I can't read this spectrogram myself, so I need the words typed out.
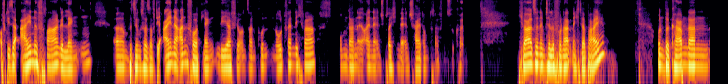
auf diese eine Frage lenken, äh, beziehungsweise auf die eine Antwort lenken, die ja für unseren Kunden notwendig war, um dann eine entsprechende Entscheidung treffen zu können. Ich war also in dem Telefonat nicht dabei und bekam dann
